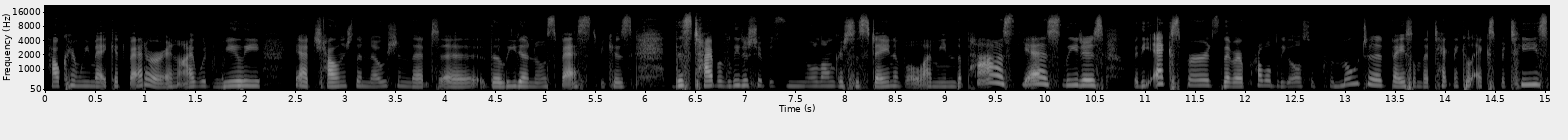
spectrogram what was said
how can we make it better? And i would really yeah challenge the notion that uh, the leader knows best because this type of leadership is no longer sustainable. I mean in the past yes leaders were the experts. They were probably also promoted based on their technical expertise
